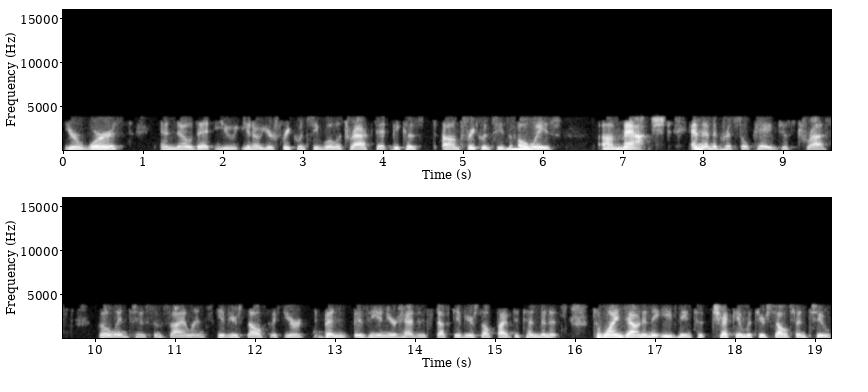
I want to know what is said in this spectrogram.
your worth and know that you you know your frequency will attract it because um frequencies mm-hmm. always uh, matched. And then the crystal cave just trust go into some silence. Give yourself if you're been busy in your head and stuff give yourself five to ten minutes to wind down in the evening to check in with yourself and to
